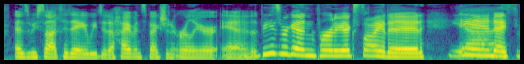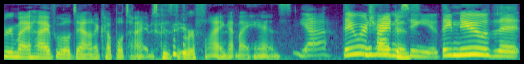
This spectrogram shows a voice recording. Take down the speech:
As we saw today, we did a hive inspection earlier, and the bees were getting pretty excited. And I threw my hive wheel down a couple times because they were flying at my hands. yeah, they were It trying to happens. sting you. They knew that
